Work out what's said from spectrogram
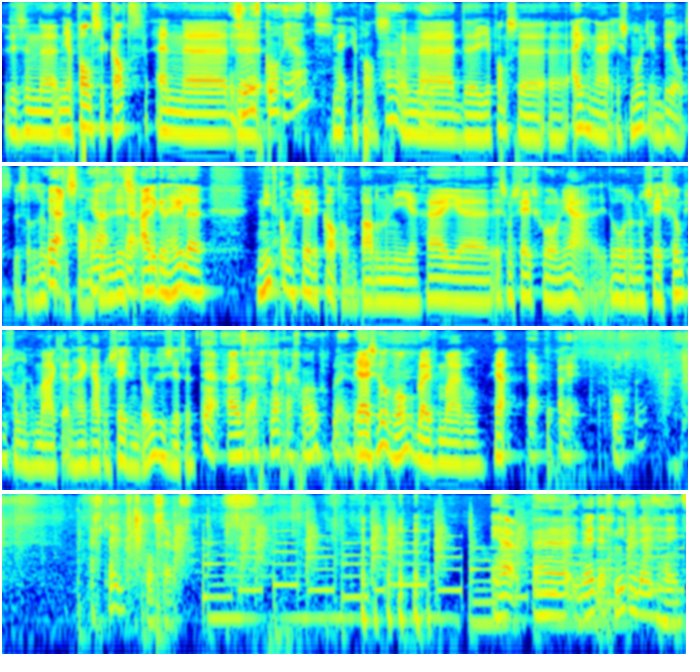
het is een, eh, een Japanse kat. En, eh, is de... hij niet Koreaans? Nee, Japans. Oh, en eh, de Japanse eh, eigenaar is nooit in beeld. Dus dat is ook Ja, interessant. ja, dus het is eigenlijk een hele niet-commerciële kat op een bepaalde manier. Hij eh, is nog steeds gewoon, ja, er worden nog steeds filmpjes van hem gemaakt. En hij gaat nog steeds in dozen zitten. Ja, hij is echt lekker gewoon gebleven. Ja, hij is heel gewoon gebleven, Maru. Ja. Ja, oké. volgende. Echt leuk, concept. ja, eh, ik weet even niet hoe deze heet.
